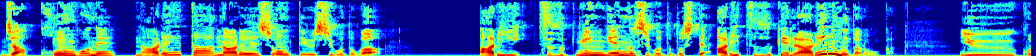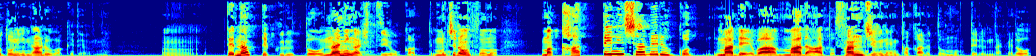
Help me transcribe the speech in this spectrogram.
じゃあ今後ね、ナレーター、ナレーションっていう仕事があり続け、人間の仕事としてあり続けられるのだろうか、いうことになるわけだよね。うん。ってなってくると、何が必要かって、もちろんその、まあ、勝手に喋る子まではまだあと30年かかると思ってるんだけど、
